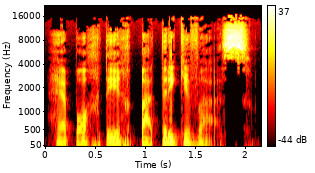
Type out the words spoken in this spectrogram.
Repórter Patrick Vaz.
